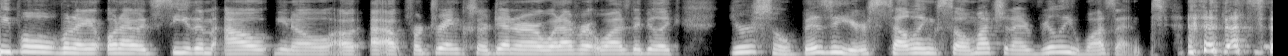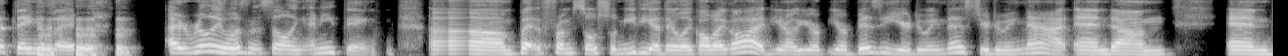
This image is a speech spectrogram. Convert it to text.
people when I when I would see them out, you know, out, out, for drinks or dinner or whatever it was, they'd be like, "You're so busy, you're selling so much," and I really wasn't. That's the thing is I I really wasn't selling anything. Um, but from social media, they're like, "Oh my god, you know, you're you're busy, you're doing this, you're doing that," and um, and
